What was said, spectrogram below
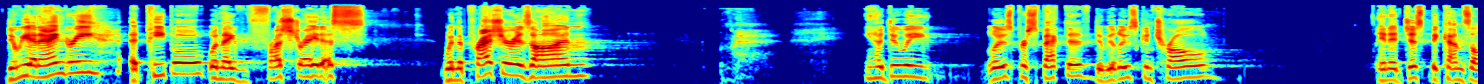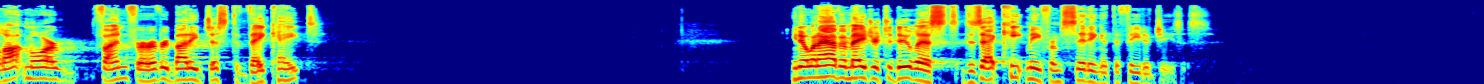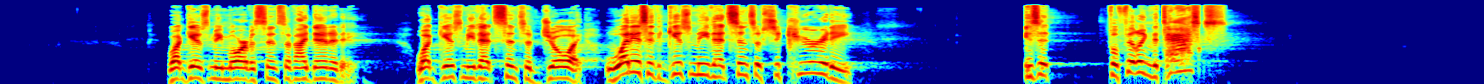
Do we get angry at people when they frustrate us? When the pressure is on? You know, do we lose perspective? Do we lose control? And it just becomes a lot more fun for everybody just to vacate? You know, when I have a major to do list, does that keep me from sitting at the feet of Jesus? What gives me more of a sense of identity? What gives me that sense of joy? What is it that gives me that sense of security? Is it fulfilling the tasks?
